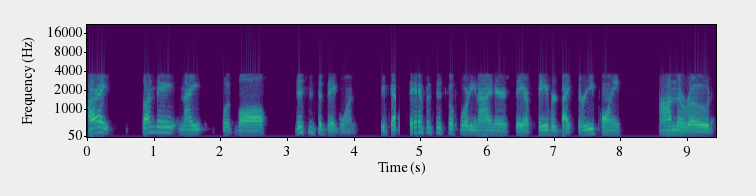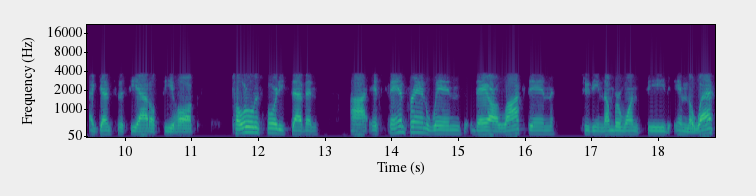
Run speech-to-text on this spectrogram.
All right, Sunday night football. This is the big one. We've got San Francisco 49ers. They are favored by three points on the road against the Seattle Seahawks. Total is 47. Uh, if San Fran wins, they are locked in to the number one seed in the West.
